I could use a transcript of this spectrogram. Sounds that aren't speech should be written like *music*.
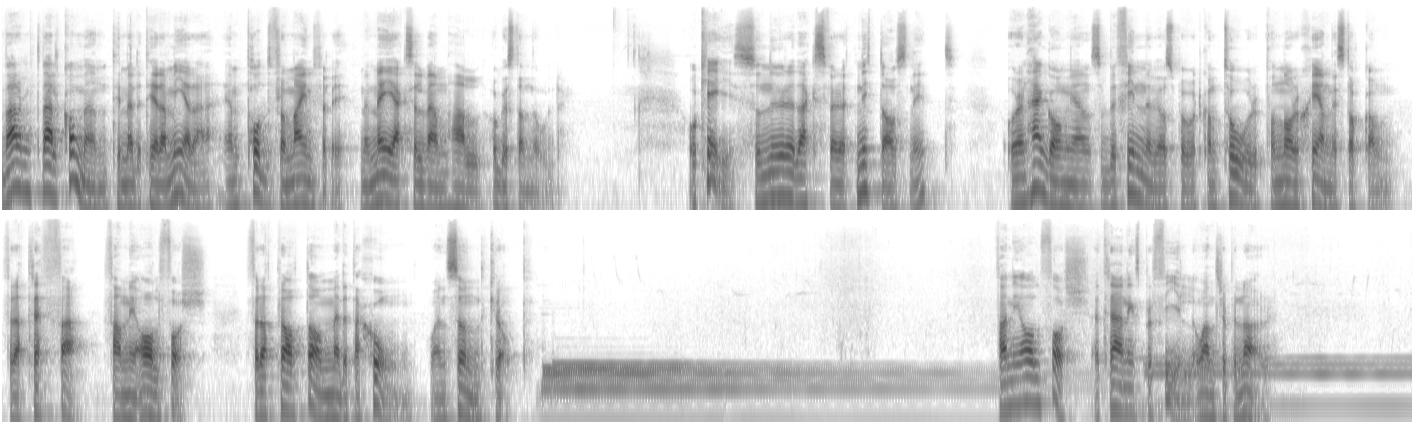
Varmt välkommen till Meditera Mera, en podd från Mindfully med mig Axel Wennhall och Gustav Nord. Okej, så nu är det dags för ett nytt avsnitt och den här gången så befinner vi oss på vårt kontor på Norrsken i Stockholm för att träffa Fanny Alfors för att prata om meditation och en sund kropp. Fanny Alfors är träningsprofil och entreprenör.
